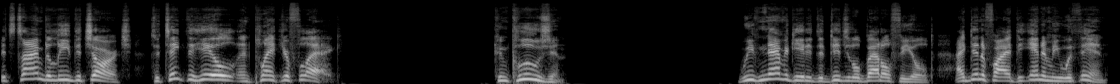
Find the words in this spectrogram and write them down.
It's time to lead the charge, to take the hill and plant your flag. Conclusion We've navigated the digital battlefield, identified the enemy within,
